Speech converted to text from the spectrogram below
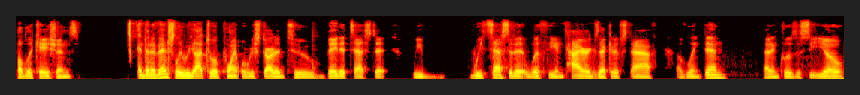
publications and then eventually we got to a point where we started to beta test it. We we tested it with the entire executive staff of LinkedIn. That includes the CEO.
